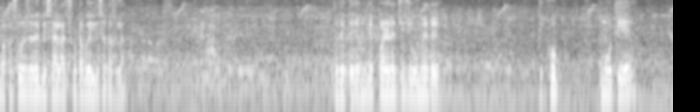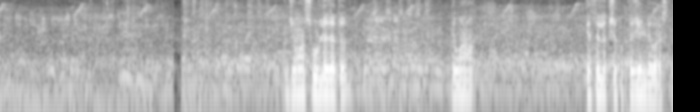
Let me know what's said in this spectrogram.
बकासूर जरी दिसायला छोटा बैल दिसत असला तरी त्याच्यामध्ये पळण्याची जी उमेद आहे ती खूप मोठी आहे. जेव्हा सोडलं जातं तेव्हा त्याचं लक्ष फक्त झेंड्यावर असतं.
